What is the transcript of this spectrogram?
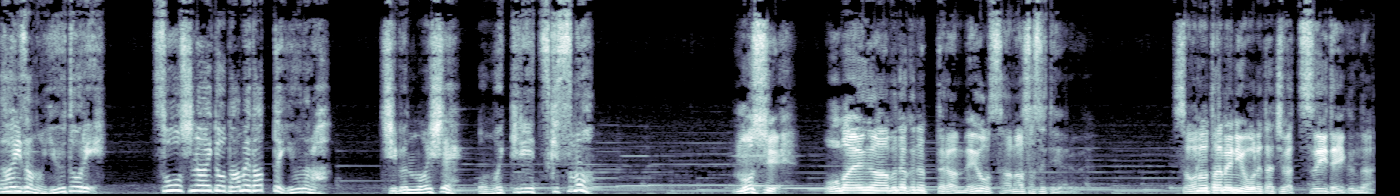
ライザの言う通り、そうしないとダメだって言うなら、自分の意志で思いっきり突き進もう。もし、お前が危なくなったら目を覚まさせてやる。そのために俺たちはついていくんだ。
